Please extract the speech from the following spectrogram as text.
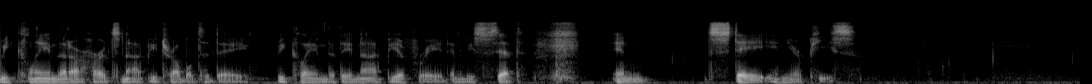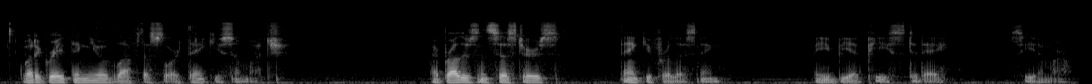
we claim that our hearts not be troubled today. We claim that they not be afraid, and we sit and stay in your peace. What a great thing you have left us, Lord. Thank you so much. My brothers and sisters, thank you for listening. May you be at peace today. See you tomorrow.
